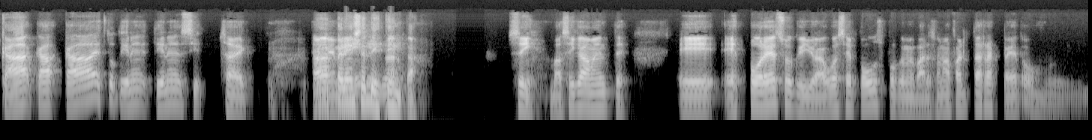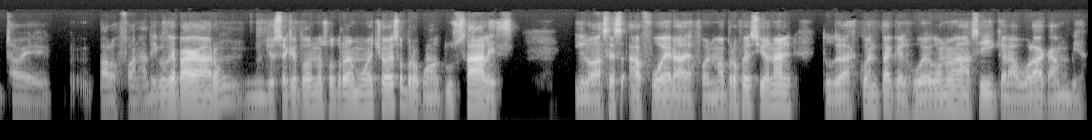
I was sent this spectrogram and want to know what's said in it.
cada, cada, cada de esto tiene, tiene ¿sabes? Cada MMA, experiencia es distinta. Sí, básicamente. Eh, es por eso que yo hago ese post, porque me parece una falta de respeto, ¿sabes? Para los fanáticos que pagaron. Yo sé que todos nosotros hemos hecho eso, pero cuando tú sales y lo haces afuera de forma profesional, tú te das cuenta que el juego no es así, que la bola cambia.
